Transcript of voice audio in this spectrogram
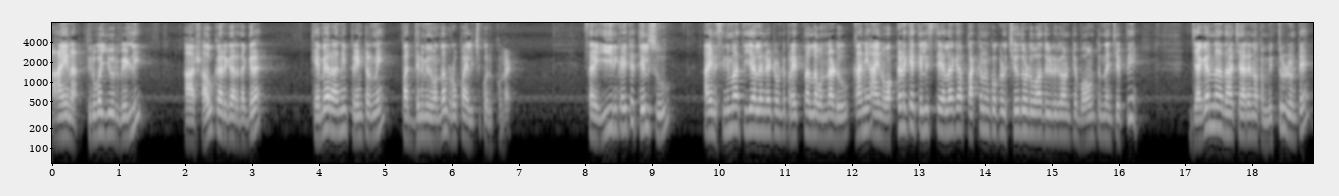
ఆయన తిరువయ్యూరు వెళ్ళి ఆ షావుకారు గారి దగ్గర కెమెరాని ప్రింటర్ని పద్దెనిమిది వందల రూపాయలు ఇచ్చి కొనుక్కున్నాడు. సరే ఈయనకైతే తెలుసు ఆయన సినిమా తీయాలనేటువంటి ప్రయత్నాల్లో ఉన్నాడు కానీ ఆయన ఒక్కడికే తెలిస్తే ఎలాగా పక్కన ఇంకొకళ్ళు చేదోడు వాదుగుడుగా ఉంటే బాగుంటుందని చెప్పి జగన్నాథాచార్య అని ఒక మిత్రుడు ఉంటే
